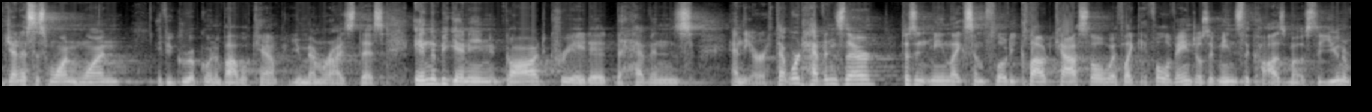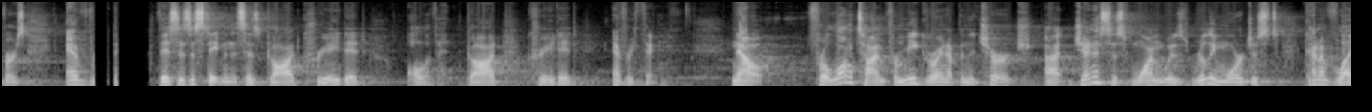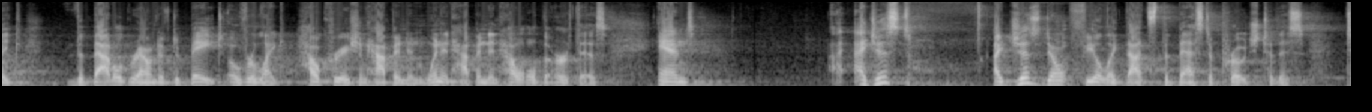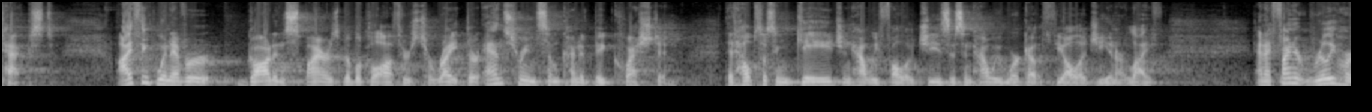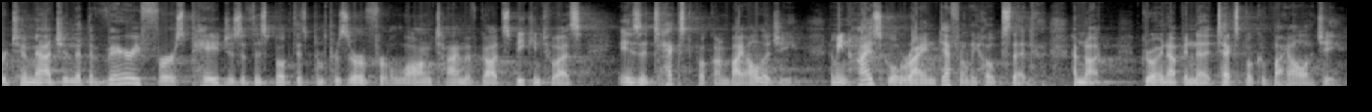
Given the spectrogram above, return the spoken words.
Genesis 1 1, if you grew up going to Bible camp, you memorized this. In the beginning, God created the heavens and the earth. That word heavens there doesn't mean like some floaty cloud castle with like full of angels. It means the cosmos, the universe, everything. This is a statement that says God created all of it. God created everything. Now, for a long time, for me growing up in the church, uh, Genesis 1 was really more just kind of like the battleground of debate over like how creation happened and when it happened and how old the earth is. And I, I just I just don't feel like that's the best approach to this text. I think whenever God inspires biblical authors to write, they're answering some kind of big question that helps us engage in how we follow Jesus and how we work out theology in our life. And I find it really hard to imagine that the very first pages of this book that's been preserved for a long time of God speaking to us is a textbook on biology. I mean, high school Ryan definitely hopes that I'm not growing up in a textbook of biology.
